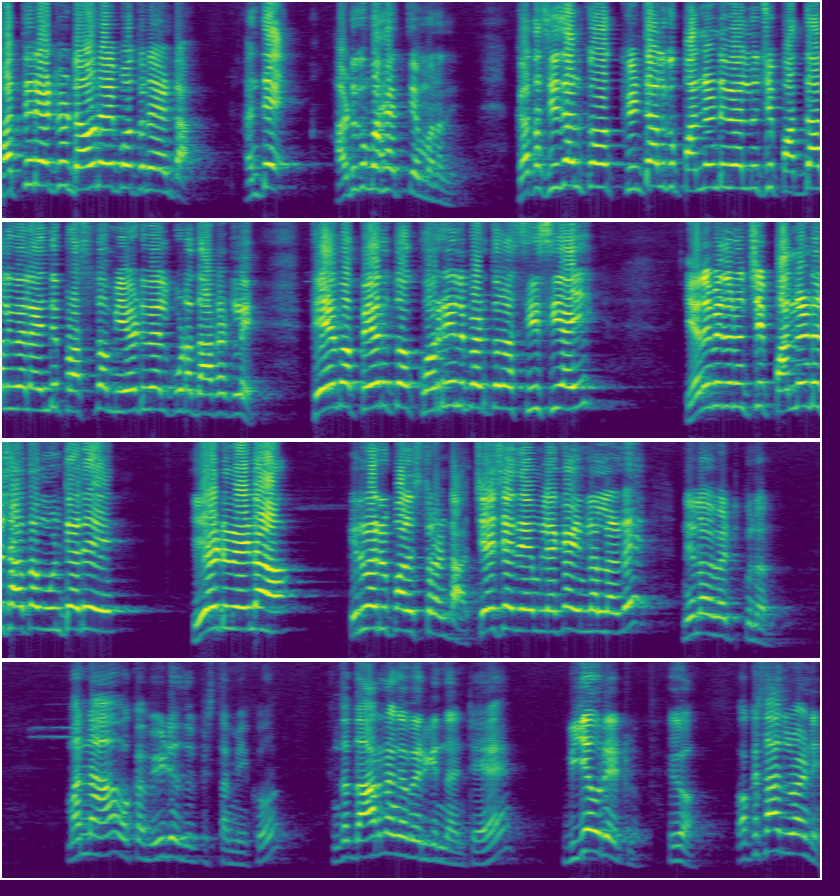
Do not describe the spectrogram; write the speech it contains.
పత్తి రేట్లు డౌన్ అయిపోతున్నాయంట. అంతే అడుగు మహత్యం మనది. గత సీజన్కో క్వింటాల్కు పన్నెండు వేల నుంచి పద్నాలుగు వేలు అయింది ప్రస్తుతం ఏడు వేలు కూడా దాటట్లే. తేమ పేరుతో కొర్రీలు పెడుతున్న సీసీఐ ఎనిమిది నుంచి పన్నెండు శాతం ఉంటేనే ఏడు వేల ఇరవై రూపాయలు ఇస్తారంట చేసేది ఏం లేక ఇళ్ళలోనే నిల్వ పెట్టుకున్నారు. మొన్న ఒక వీడియో చూపిస్తాం మీకు. ఎంత దారుణంగా పెరిగిందంటే బియ్యం రేట్లు. ఇగో ఒకసారి చూడండి.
